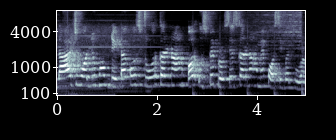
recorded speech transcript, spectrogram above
लार्ज वॉल्यूम ऑफ़ डेटा को स्टोर करना और उस पर प्रोसेस करना हमें पॉसिबल हुआ।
